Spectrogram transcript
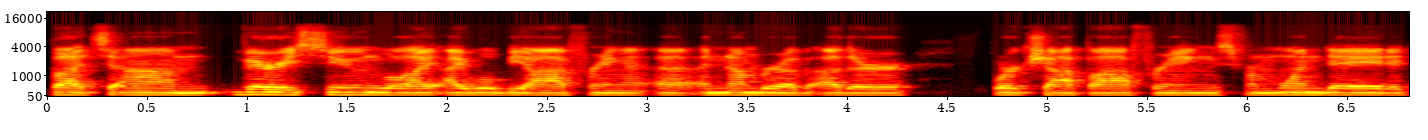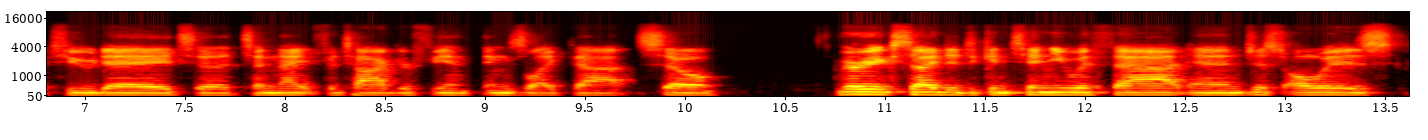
But um, very soon, will I, I will be offering a, a number of other workshop offerings from one day to two day to, to night photography and things like that. So very excited to continue with that and just always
